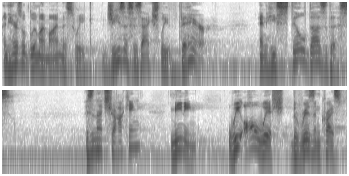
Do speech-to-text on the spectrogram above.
And here's what blew my mind this week Jesus is actually there, and he still does this. Isn't that shocking? Meaning, we all wish the risen Christ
